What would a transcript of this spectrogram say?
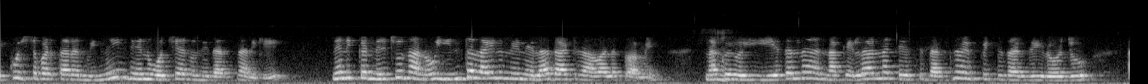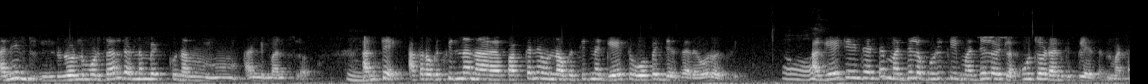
ఎక్కువ ఇష్టపడతారని విని నేను వచ్చాను నీ దర్శనానికి. నేను ఇక్కడ నిల్చున్నాను. ఇంత లైన్ నేను ఎలా దాటి రావాలా స్వామి? నాకు ఏదన్నా నాకు ఎలా అన్నా చేసి దర్శనం ఇప్పించదండి ఈ రోజు అని రెండు మూడు సార్లు దండం పెట్టుకున్నాం అండి మనసులో. అంతే. అక్కడ ఒక చిన్న నా పక్కనే ఉన్న ఒక చిన్న గేట్ ఓపెన్ చేశారు ఎవరు వచ్చి. ఆ గేట్ ఏంటంటే మధ్యలో గుడికి మధ్యలో ఇట్లా కూర్చోడానికి ప్లేస్ అన్నమాట.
